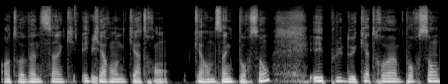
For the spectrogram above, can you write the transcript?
entre 25 et 44 ans. 45% et plus de 80%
